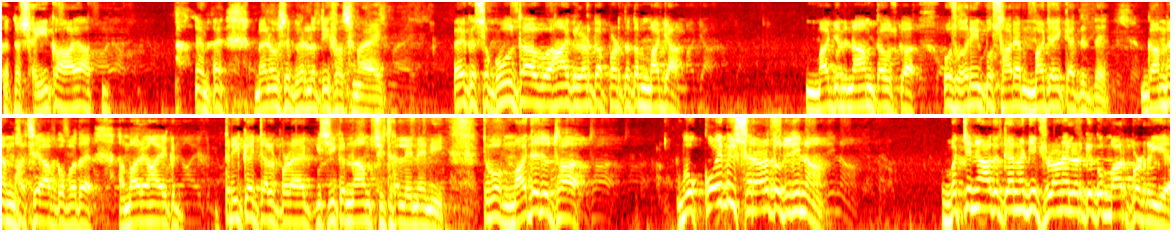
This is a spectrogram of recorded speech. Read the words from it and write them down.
کہتے صحیح کہا ہے آپ نے۔ میں نے اسے پھر لطیفہ سنایا۔ ایک سکول تھا، وہاں ایک لڑکا پڑھتا تھا ماجا ماجد نام تھا اس کا، اس غریب کو سارے ماجا ہی کہتے تھے۔ گام میں ماجے آپ کو پتہ ہے۔ ہمارے ہاں ایک طریقہ چل پڑا ہے، کسی کا نام سیدھا لینے نہیں۔ تو وہ ماجا جو تھا وہ کوئی بھی شرارت ہوتی تھی نا، بچے نے آگے کہنا جی فلانے لڑکے کو مار پڑ رہی ہے۔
